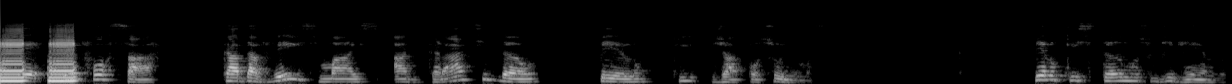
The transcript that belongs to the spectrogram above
é reforçar cada vez mais a gratidão pelo que já possuímos, pelo que estamos vivendo,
